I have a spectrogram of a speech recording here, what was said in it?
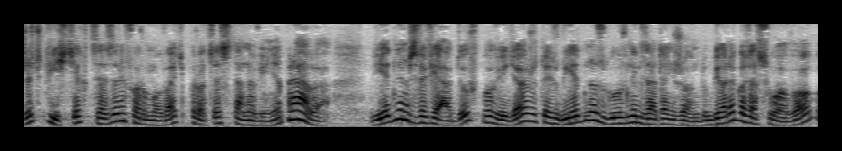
rzeczywiście chce zreformować proces stanowienia prawa. W jednym z wywiadów powiedział, że to jest jedno z głównych zadań rządu. Biorę go za słowo,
